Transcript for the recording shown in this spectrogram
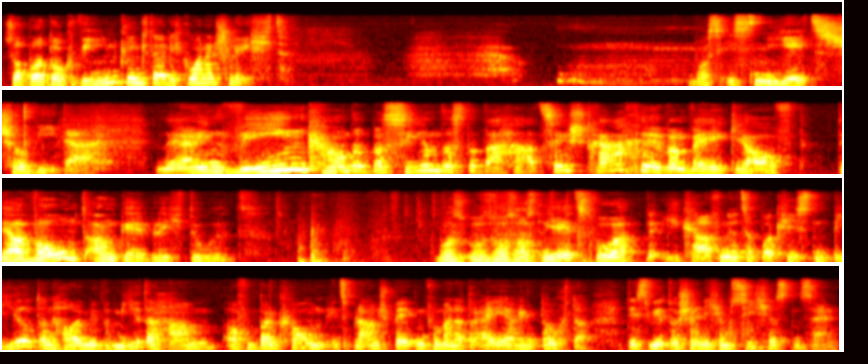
So ein paar Tage Wien klingt eigentlich gar nicht schlecht. Was ist denn jetzt schon wieder? Naja, in Wien kann da passieren, dass da der HC Strache überm Weg läuft. Der wohnt angeblich dort. Was, was, was hast du denn jetzt vor? Ja, Ich kaufe mir jetzt ein paar Kisten Bier und dann haue ich mich bei mir daheim auf den Balkon ins Planschbecken von meiner dreijährigen Tochter. Das wird wahrscheinlich am sichersten sein.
